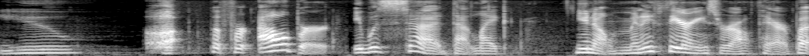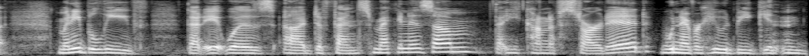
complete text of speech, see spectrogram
you up. But for Albert, it was said that, like, You know, many theories are out there, but many believe that it was a defense mechanism that he kind of started whenever he would be getting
